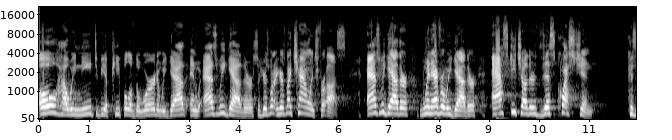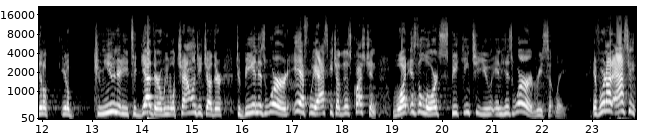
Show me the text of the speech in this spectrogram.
Oh, how we need to be a people of the word, and we gather, and as we gather, so here's what here's my challenge for us. As we gather, whenever we gather, ask each other this question, because it'll it'll community together, we will challenge each other to be in His Word if we ask each other this question What is the Lord speaking to you in His Word recently? If we're not asking,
